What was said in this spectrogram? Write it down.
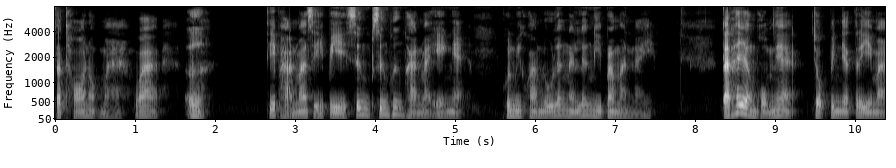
สะท้อนออกมาว่า เออ ที่ผ่านมา 4 ปี ซึ่งซึ่งเพิ่งผ่านมาเองเนี่ย คุณมีความรู้เรื่องนั้นเรื่องนี้ประมาณไหน แต่ถ้าอย่างผมเนี่ยจบปริญญาตรีมา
